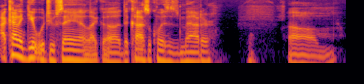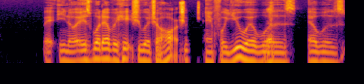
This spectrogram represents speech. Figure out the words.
I kind of get what you're saying. Like uh, the consequences matter. Um, eh, you know, it's whatever hits you at your heart. And for you, it was it was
